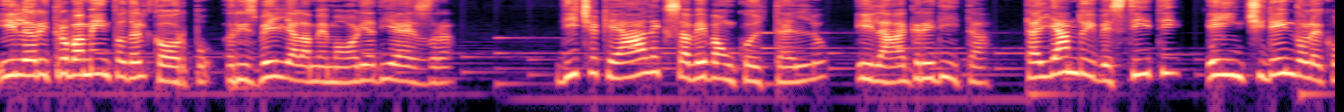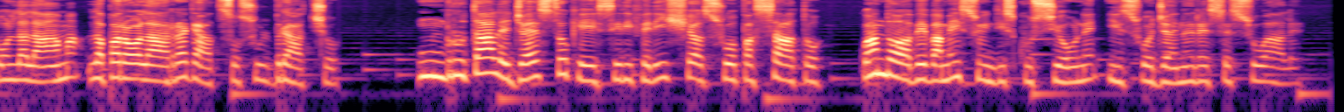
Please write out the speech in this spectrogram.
Il ritrovamento del corpo risveglia la memoria di Ezra. Dice che Alex aveva un coltello e l'ha aggredita, tagliando i vestiti e incidendole con la lama la parola ragazzo sul braccio. Un brutale gesto che si riferisce al suo passato, quando aveva messo in discussione il suo genere sessuale.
